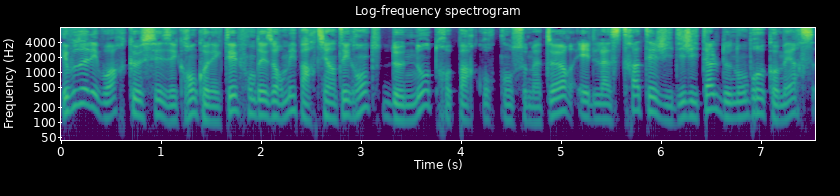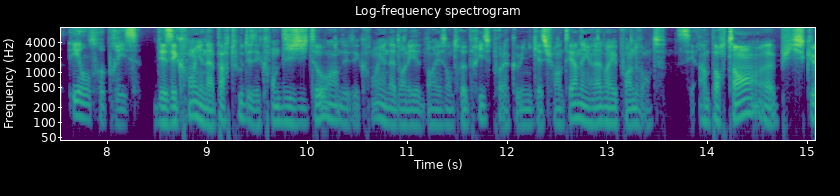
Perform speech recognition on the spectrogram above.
Et vous allez voir que ces écrans connectés font désormais partie intégrante de notre parcours consommateur et de la stratégie digitale de nombreux commerces et entreprises. Des écrans, il y en a partout, des écrans digitaux, hein, des écrans, il y en a dans les, entreprises pour la communication interne et il y en a dans les points de vente. C'est important euh, puisque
